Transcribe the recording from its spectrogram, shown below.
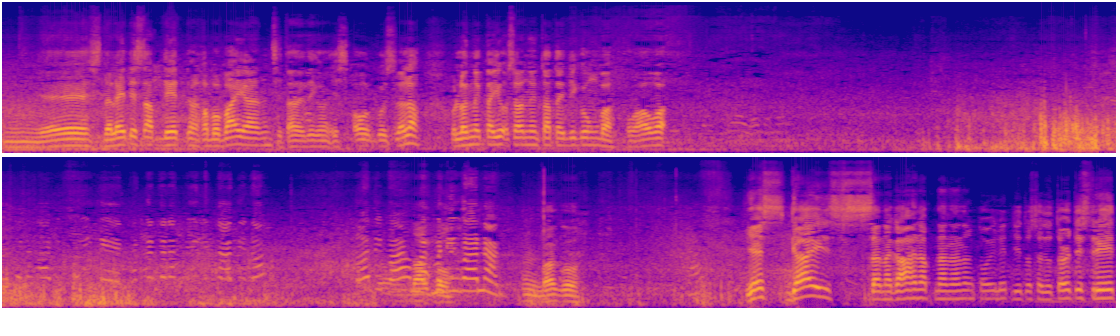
Mm, yes, the latest update ng kababayan, si Tatay Digong is all goods. Lala, walang nagtayo sa ano yung Tatay Digong ba? Kawawa. Toilet. Ang ganda ng toilet natin, no? No, di ba? Bago. Maliwanag. Mm, bago. Yes, guys, sa naghahanap na, na ng toilet dito sa Duterte Street,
